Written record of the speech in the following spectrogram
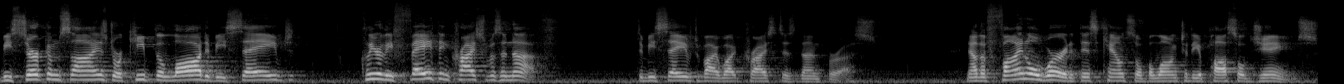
be circumcised or keep the law to be saved. Clearly, faith in Christ was enough to be saved by what Christ has done for us. Now, the final word at this council belonged to the Apostle James.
